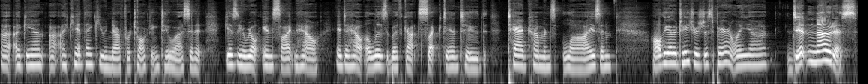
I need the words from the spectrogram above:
uh, again, I, I, can't thank you enough for talking to us, and it gives me a real insight in how into how Elizabeth got sucked into Tad Cummins' lies, and all the other teachers just apparently uh, didn't notice.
